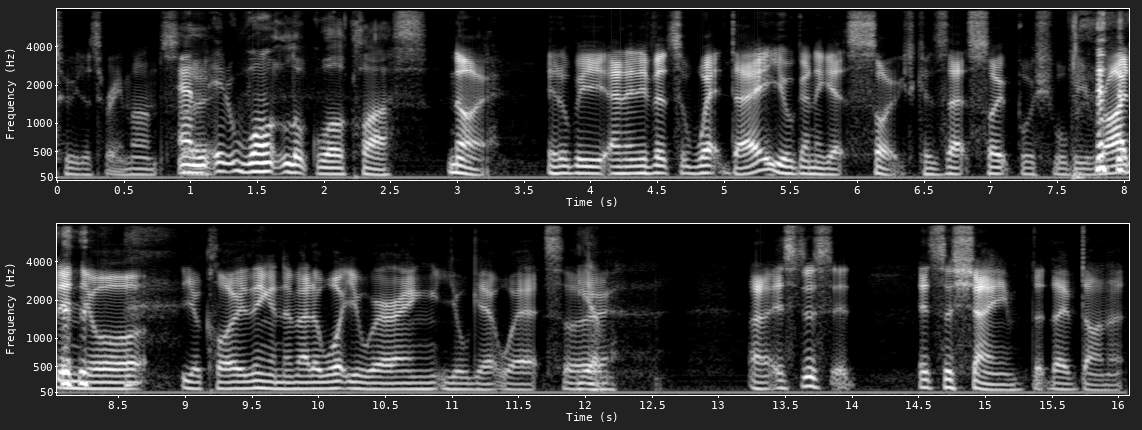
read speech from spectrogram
two to three months. And it won't look world class. no, it'll be, and if it's a wet day, you're going to get soaked because that soap bush will be right in your your clothing, and no matter what you're wearing, you'll get wet. So, Yep. uh, it's just it, it's a shame that they've done it.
